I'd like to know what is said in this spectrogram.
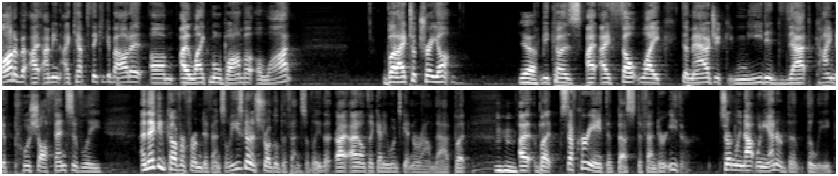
thought about. I, I mean, I kept thinking about it. Um, I like Mo Bamba a lot, but I took Trae Young yeah. because I, I felt like the Magic needed that kind of push offensively, and they can cover for him defensively. He's going to struggle defensively. I, I don't think anyone's getting around that. But I, but Steph Curry ain't the best defender either. Certainly not when he entered the, the league.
